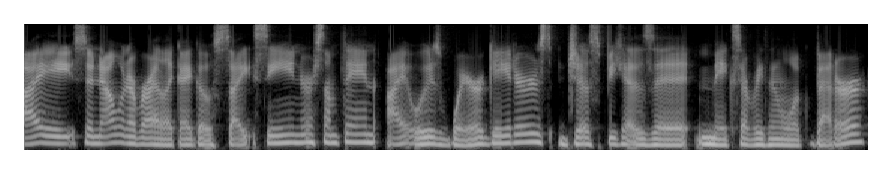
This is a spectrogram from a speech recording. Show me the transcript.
I, so now whenever I like, I go sightseeing or something, I always wear Gatorz just because it makes everything look better.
